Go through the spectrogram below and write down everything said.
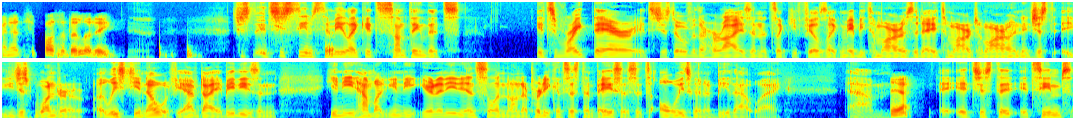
I mean, it's a possibility. Yeah. Just it just seems to me like it's something that's it's right there it's just over the horizon it's like it feels like maybe tomorrow's the day tomorrow tomorrow and it just you just wonder at least you know if you have diabetes and you need how much you need you're going to need insulin on a pretty consistent basis it's always going to be that way um Yeah. It- it's just that it seems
